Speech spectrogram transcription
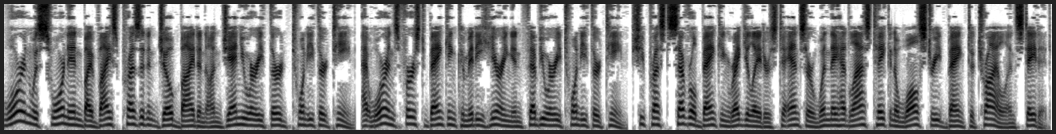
Warren was sworn in by Vice President Joe Biden on January 3, 2013. At Warren's first Banking Committee hearing in February 2013, she pressed several banking regulators to answer when they had last taken a Wall Street bank to trial and stated,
